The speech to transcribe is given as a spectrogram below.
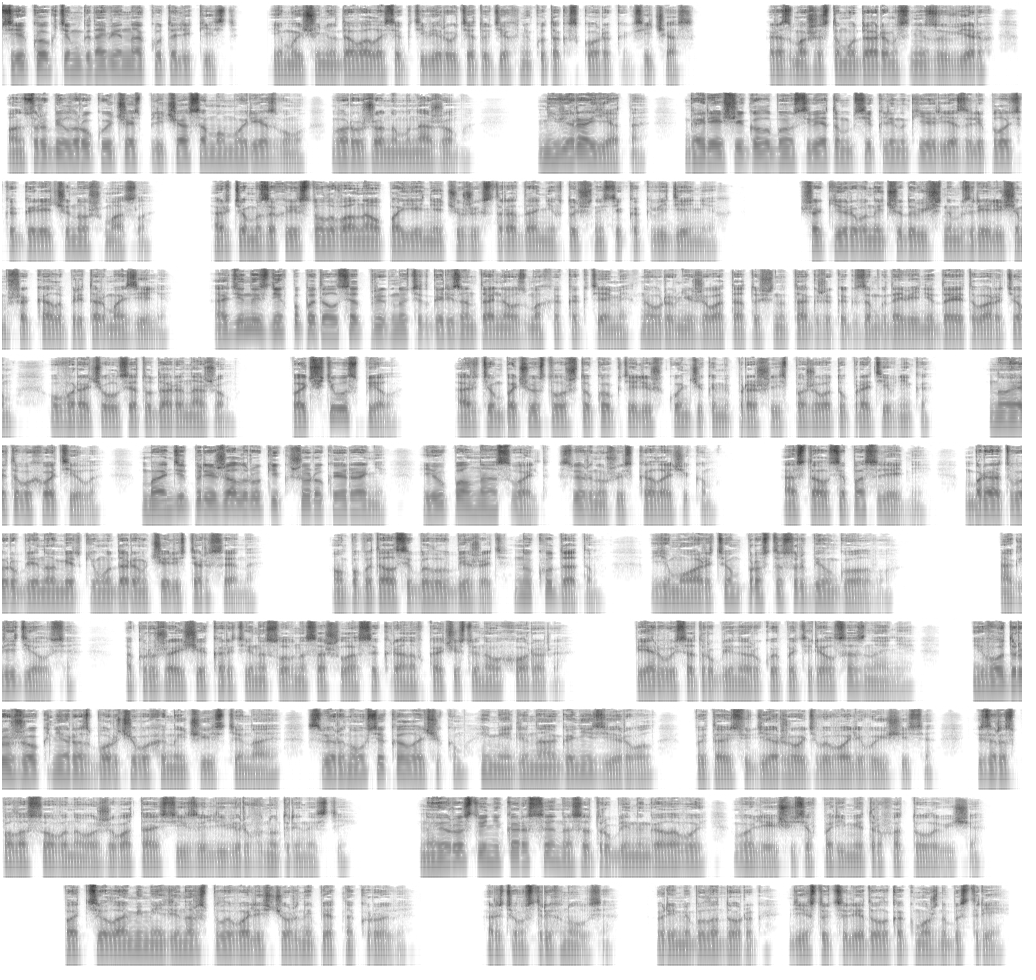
Пси-когти мгновенно окутали кисть. Ему еще не удавалось активировать эту технику так скоро, как сейчас. Размашистым ударом снизу вверх он срубил руку и часть плеча самому резвому, вооруженному ножом. Невероятно! Горящие голубым светом пси-клинки резали плоть, как горячий нож масла. Артема захлестнула волна упоения чужих страданий в точности, как в видениях. Шокированные чудовищным зрелищем шакалы притормозили. Один из них попытался отпрыгнуть от горизонтального взмаха когтями на уровне живота точно так же, как за мгновение до этого Артём уворачивался от удара ножом. Почти успел. Артём почувствовал, что когти лишь кончиками прошлись по животу противника. Но этого хватило. Бандит прижал руки к широкой ране и упал на асфальт, свернувшись калачиком. Остался последний. Брат вырублено метким ударом челюсть Арсена. Он попытался было убежать, но куда там? Ему Артём просто срубил голову. Огляделся. Окружающая картина словно сошла с экранов качественного хоррора. Первый с отрубленной рукой потерял сознание. Его дружок, неразборчиво хныча и стеная, свернулся калачиком и медленно агонизировал, пытаясь удерживать вываливающийся из располосованного живота сизый ливер внутренностей. Но и родственник Арсена с отрубленной головой, валяющийся в паре метров от туловища. Под телами медленно расплывались черные пятна крови. Артём встряхнулся. Время было дорого, действовать следовало как можно быстрее.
